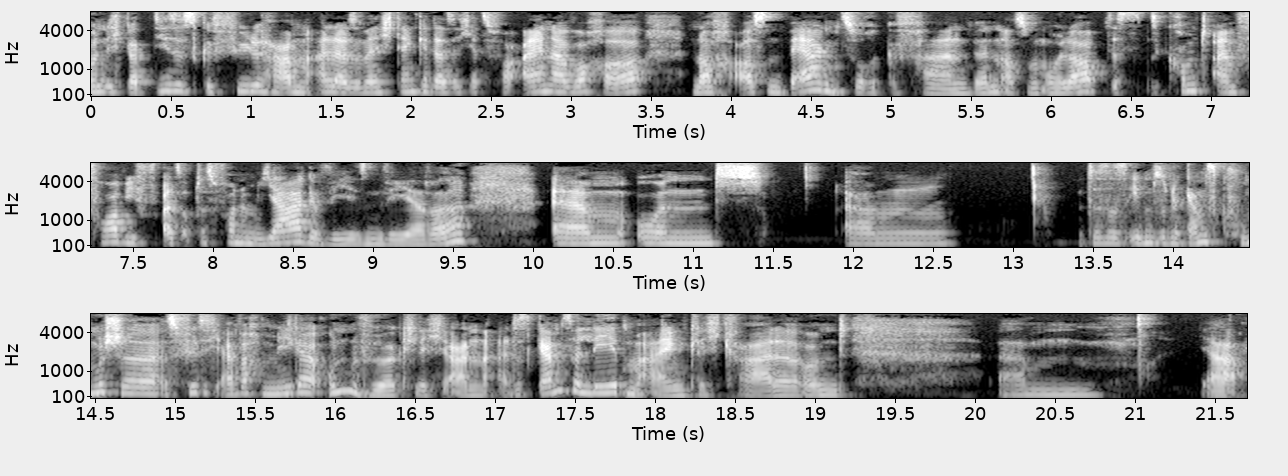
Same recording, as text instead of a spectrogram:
Und ich glaube, dieses Gefühl haben alle. Also wenn ich denke, dass ich jetzt vor einer Woche noch aus den Bergen zurückgefahren bin, aus dem Urlaub, das kommt einem vor, wie als ob das vor einem Jahr gewesen wäre. Ähm, und ähm, das ist eben so eine ganz komische, es fühlt sich einfach mega unwirklich an. Das ganze Leben eigentlich gerade. Und ähm, ja,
